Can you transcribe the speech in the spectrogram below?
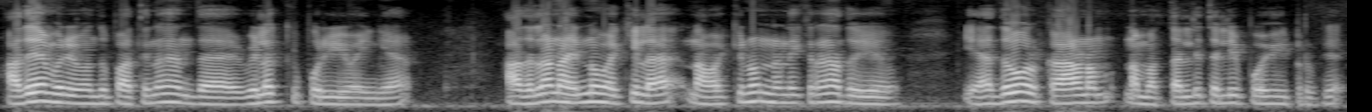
அதே மாதிரி வந்து பார்த்திங்கன்னா இந்த விளக்கு பொரிய வைங்க. அதெல்லாம் நான் இன்னும் வைக்கல. நான் வைக்கணும்னு நினைக்கிறேன். அது ஏதோ ஒரு காரணம் நம்ம தள்ளி தள்ளி போய்கிட்டு இருக்கு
